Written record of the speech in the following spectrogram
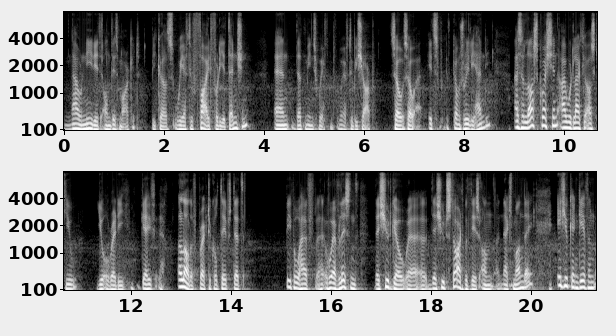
now needed on this market because we have to fight for the attention, and that means we have we have to be sharp. So so uh, it's it comes really handy. As a last question, I would like to ask you. You already gave uh, a lot of practical tips that people have uh, who have listened they should go uh, they should start with this on uh, next monday if you can give them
